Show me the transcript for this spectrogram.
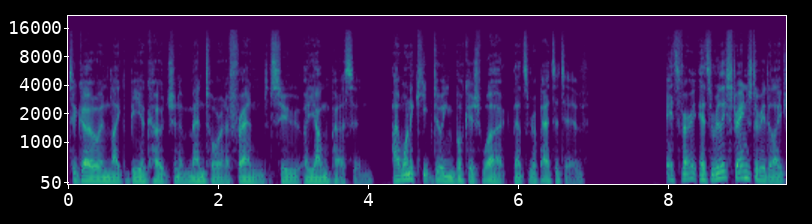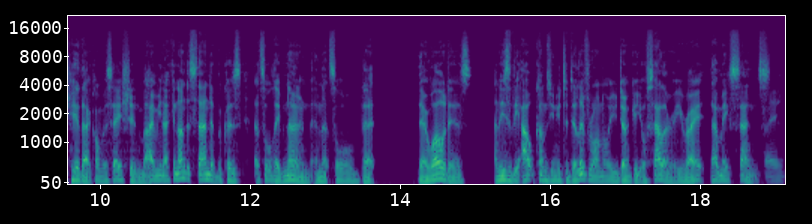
to go and like be a coach and a mentor and a friend to a young person. I want to keep doing bookish work that's repetitive it's very it's really strange to me to like hear that conversation but i mean i can understand it because that's all they've known and that's all that their world is and these are the outcomes you need to deliver on or you don't get your salary right that makes sense right.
